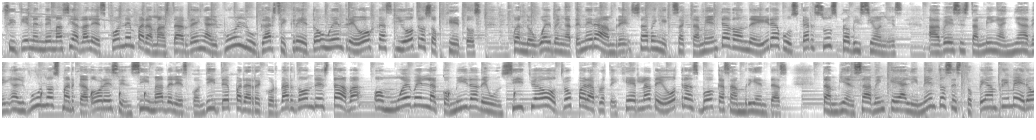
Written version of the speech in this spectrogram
Si tienen demasiada, la esconden para más tarde en algún lugar secreto o entre hojas y otros objetos. Cuando vuelven a tener hambre, saben exactamente a dónde ir a buscar sus provisiones. A veces también añaden algunos marcadores encima del escondite para recordar dónde estaba o mueven la comida de un sitio a otro para protegerla de otras bocas hambrientas. También saben que alimentos se estropean primero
